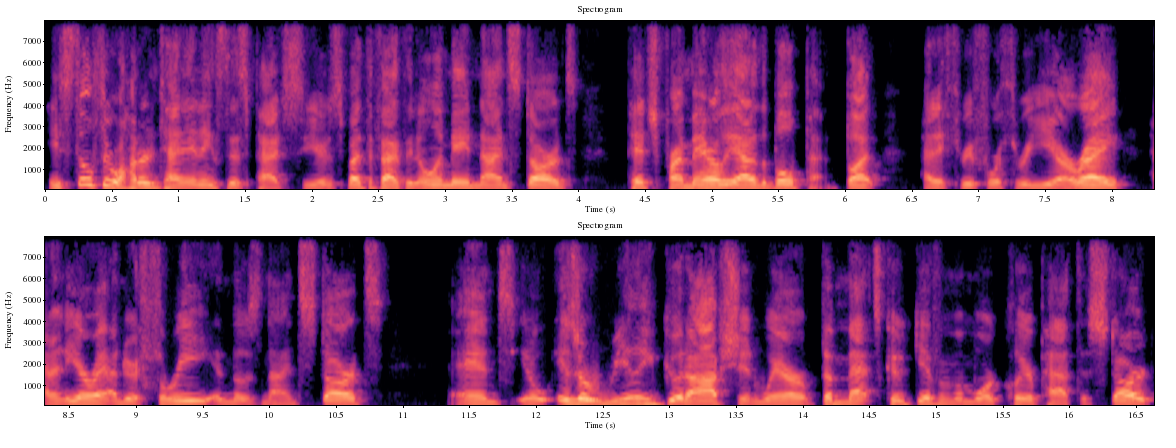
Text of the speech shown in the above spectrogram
He still threw 110 innings this past year, despite the fact that he only made nine starts, pitched primarily out of the bullpen, but had a 3.43 ERA, had an ERA under three in those nine starts and you know is a really good option where the Mets could give him a more clear path to start.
